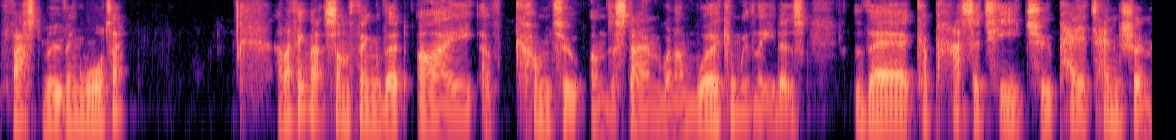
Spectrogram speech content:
fast moving water. And I think that's something that I have come to understand when I'm working with leaders their capacity to pay attention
